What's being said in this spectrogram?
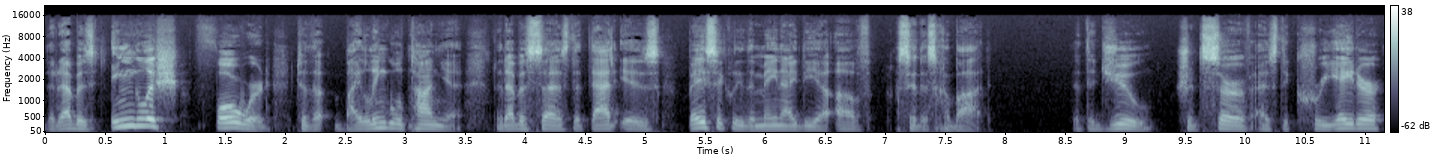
the Rebbe's English forward to the bilingual Tanya, the Rebbe says that that is basically the main idea of Chassidus Chabad, that the Jew should serve as the creator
